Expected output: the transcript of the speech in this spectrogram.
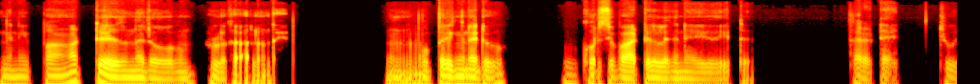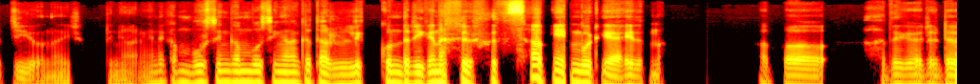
ഇങ്ങനെ പാട്ട് എഴുതുന്ന രോഗം ഉള്ള കാലമുണ്ടായിരുന്നു. മൂപ്പരിങ്ങനെ ഒരു കുറച്ച് പാട്ടുകൾ ഇങ്ങനെ എഴുതിയിട്ട് തരട്ടെ ചൂസ് ചെയ്യുമെന്ന് ചോദിച്ചു. പിന്നെ ഞാനിങ്ങനെ കമ്പോസിങ് കമ്പോസിങ് എന്നൊക്കെ തള്ളിക്കൊണ്ടിരിക്കുന്ന ഒരു സമയം കൂടിയായിരുന്നു. അപ്പോൾ അത് കേട്ടിട്ട്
